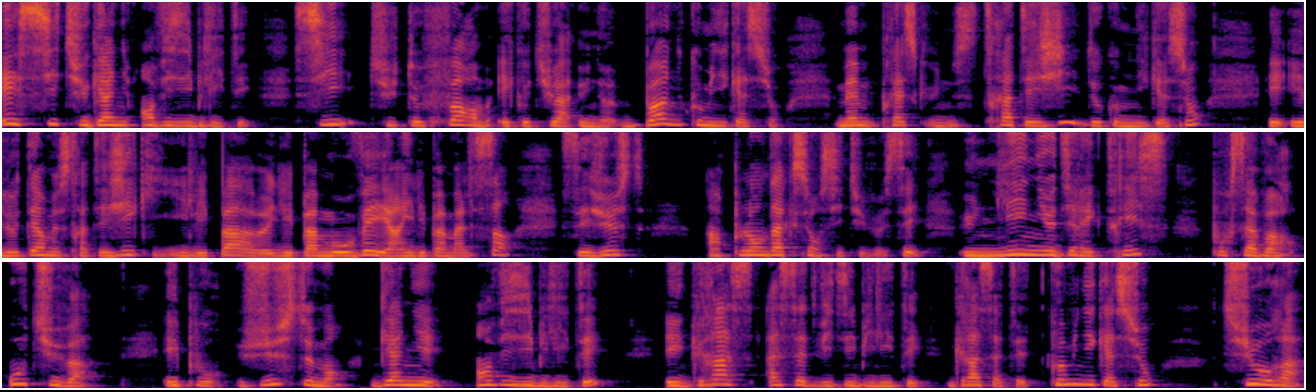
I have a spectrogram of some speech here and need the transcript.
Et si tu gagnes en visibilité, si tu te formes et que tu as une bonne communication, même presque une stratégie de communication, et, le terme stratégique, il n'est pas, euh, pas mauvais, hein, il n'est pas malsain, c'est juste un plan d'action si tu veux, c'est une ligne directrice pour savoir où tu vas et pour justement gagner en visibilité. Et grâce à cette visibilité, grâce à cette communication, tu auras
